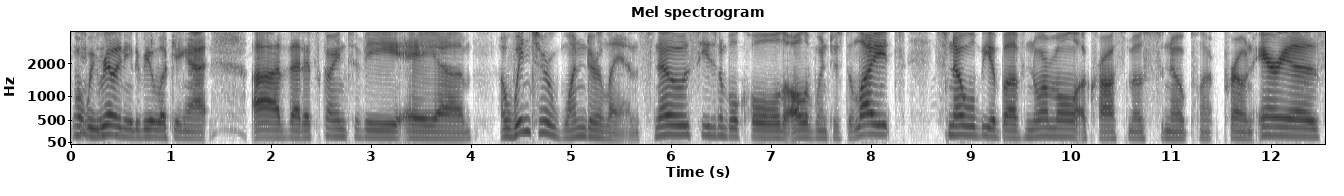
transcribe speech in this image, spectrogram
what we really need to be looking at, uh, that it's going to be a um, a winter wonderland. Snow, seasonable cold, all of winter's delights. Snow will be above normal across most snow-prone areas.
